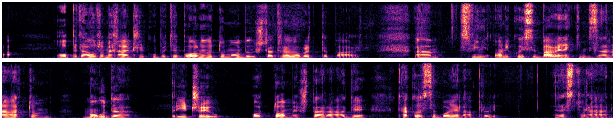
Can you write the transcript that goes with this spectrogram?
A, opet automehaničari, kupite polovni automobil, šta treba da obratite pažnju. Um, svi oni koji se bave nekim zanatom mogu da pričaju o tome šta rade, kako da se bolje napravi. Restorani.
